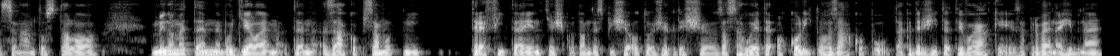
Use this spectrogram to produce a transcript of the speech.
se nám to stalo minometem nebo dělem. Ten zákop samotný trefíte jen těžko. Tam jde spíše o to, že když zasahujete okolí toho zákopu, tak držíte ty vojáky za prvé nehybné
